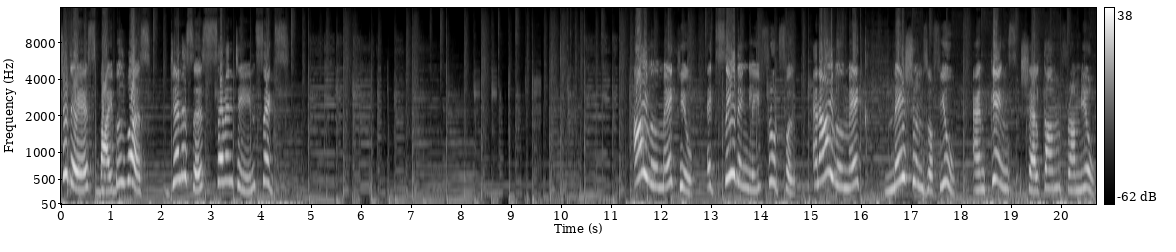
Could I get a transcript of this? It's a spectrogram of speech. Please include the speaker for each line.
Speaker 1: Today's Bible verse Genesis 17 6. I will make you exceedingly fruitful, and I will make nations of you, and kings shall come from you.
